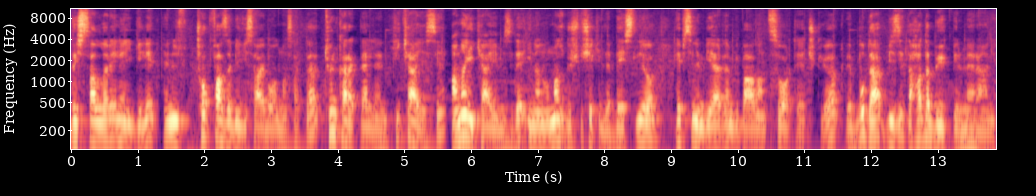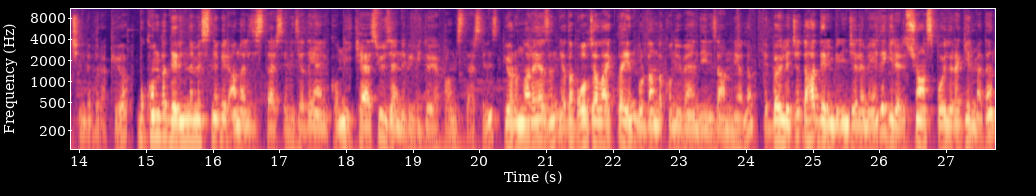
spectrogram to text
dışsallarıyla ilgili henüz çok fazla bilgi sahibi olmasak da tüm karakterlerin hikayesi ana hikayemizi de inanılmaz güçlü şekilde besliyor. Hepsinin bir yerden bir bağlantısı ortaya çıkıyor ve bu da bizi daha da büyük bir merakın içinde bırakıyor. Bu konuda derinlemesine bir analiz isterseniz ya da yani konu hikayesi üzerine bir video yapalım isterseniz yorumlara yazın ya da bolca likelayın. Buradan da konuyu beğendiğinizi anlayalım. Ve böylece daha derin bir incelemeye de gireriz. Şu an spoiler'a girmeden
